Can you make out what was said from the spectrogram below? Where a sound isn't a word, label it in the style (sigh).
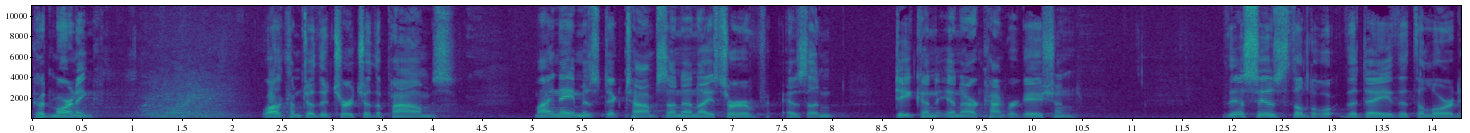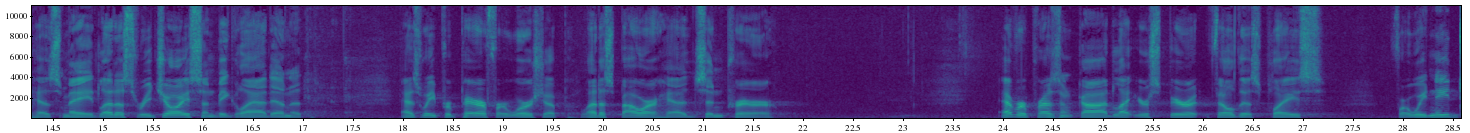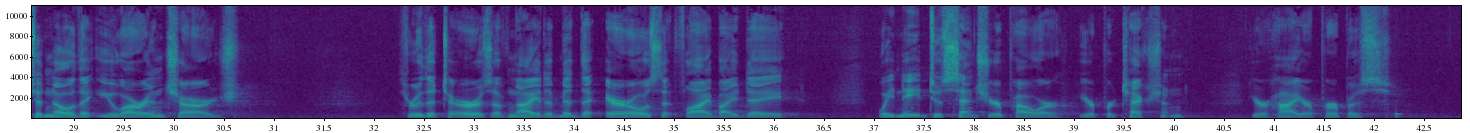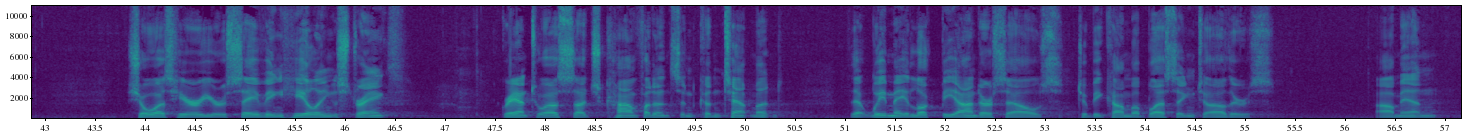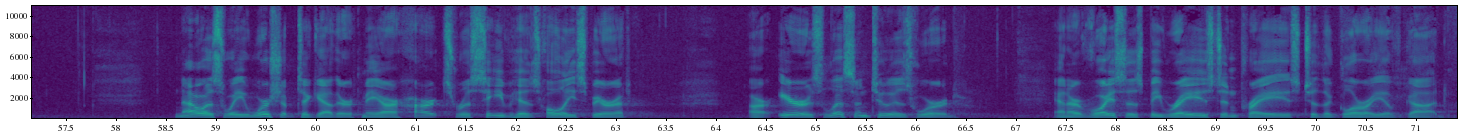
Good morning. Welcome to the Church of the Palms. My name is Dick Thompson, and I serve as a deacon in our congregation. This is the, the day that the Lord has made. Let us rejoice and be glad in it. As we prepare for worship, let us bow our heads in prayer. Ever present God, let your Spirit fill this place for we need to know that you are in charge. Through the terrors of night, amid the arrows that fly by day, we need to sense your power, your protection, your higher purpose. Show us here your saving, healing strength. Grant to us such confidence and contentment that we may look beyond ourselves to become a blessing to others. Amen. Now, as we worship together, may our hearts receive His Holy Spirit, our ears listen to His word, and our voices be raised in praise to the glory of God.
